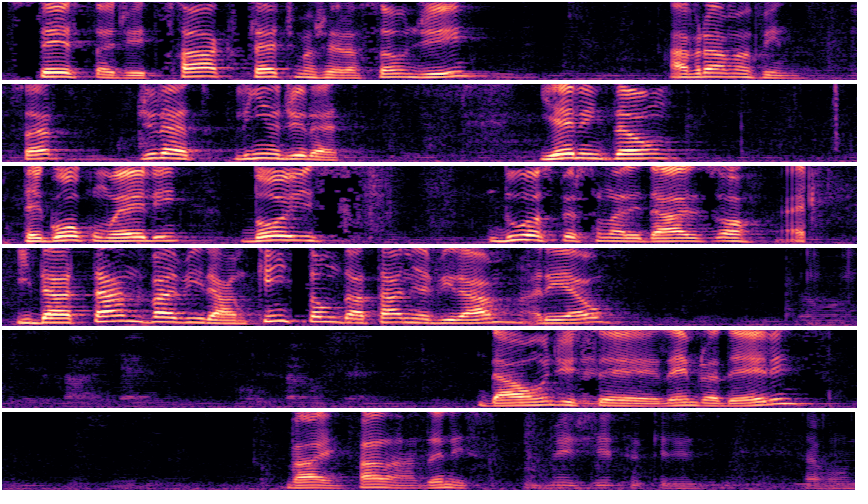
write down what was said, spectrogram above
sexta de Yitzhak, sétima geração de Avraham Avino. Certo? Direto, linha direta. E ele então pegou com ele dois, duas personalidades. Oh, é. E Datan vai virar. Quem são Datan e Aviram, Ariel? Da onde você lembra deles? Vai, fala, Denis. No Egito que eles estavam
